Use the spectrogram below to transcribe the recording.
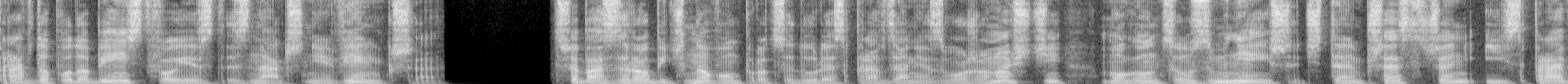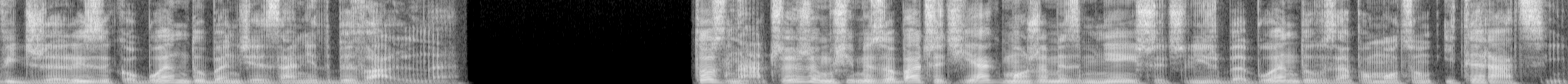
Prawdopodobieństwo jest znacznie większe. Trzeba zrobić nową procedurę sprawdzania złożoności, mogącą zmniejszyć tę przestrzeń i sprawić, że ryzyko błędu będzie zaniedbywalne. To znaczy, że musimy zobaczyć, jak możemy zmniejszyć liczbę błędów za pomocą iteracji.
